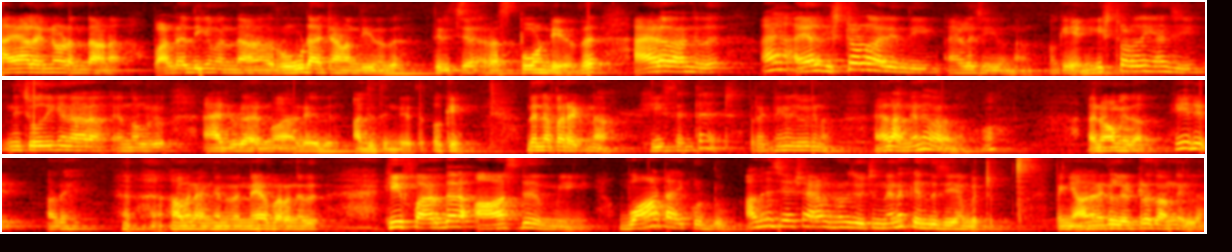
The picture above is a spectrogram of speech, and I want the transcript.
അയാൾ എന്നോട് എന്താണ്? വളരെയധികം എന്താണ് റൂഡായിട്ടാണ് എന്ത് ചെയ്യുന്നത് തിരിച്ച് റെസ്പോണ്ട് ചെയ്തത്. അയാൾ പറഞ്ഞത് അയ- അയാൾക്ക് ഇഷ്ടമുള്ള കാര്യം എന്ത് ചെയ്യും? അയാൾ ചെയ്യുമെന്നാണ്. ഓക്കെ എനിക്ക് ഇഷ്ടമുള്ളത് ഞാൻ ചെയ്യും. നീ ചോദിക്കാൻ ആരാ? എന്നുള്ളൊരു ആറ്റിറ്റ്യൂഡ് ആയിരുന്നു ആരുടേത്? അജിത്തിന്റേത് ഓക്കെ ദെൻ അപ്പം Ratna he said that Prajna ചോദിക്കണം അയാൾ അങ്ങനെ പറഞ്ഞു. ഓ നോമിത ഹീ ഡിഡ് അതെ. അവൻ അങ്ങനെ തന്നെയാണ് പറഞ്ഞത്. He further asked me what I could do അതിനുശേഷം അയാൾ എന്നോട് ചോദിച്ചു നിനക്ക് എന്ത് ചെയ്യാൻ പറ്റും? അപ്പം ഞാൻ നിനക്ക് ലെറ്റർ തന്നില്ല.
